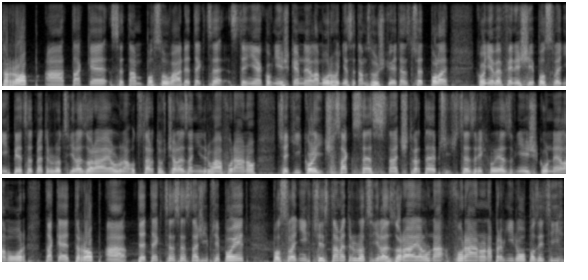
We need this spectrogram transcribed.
trop a také se tam posouvá detekce, stejně jako v Něžkem Lamur, hodně se tam zhušťuje ten střed pole, koně ve finiši posledních 500 metrů do cíle Zorajalu na odstartu v čele, za ní druhá Furano, třetí kolíč Success, na čtvrté příčce zrychluje z vnějšku Nelamur, také trop a detekce se snaží připojit, posledních 300 metrů do cíle Zorajalu na Furano na prvních dvou pozicích,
